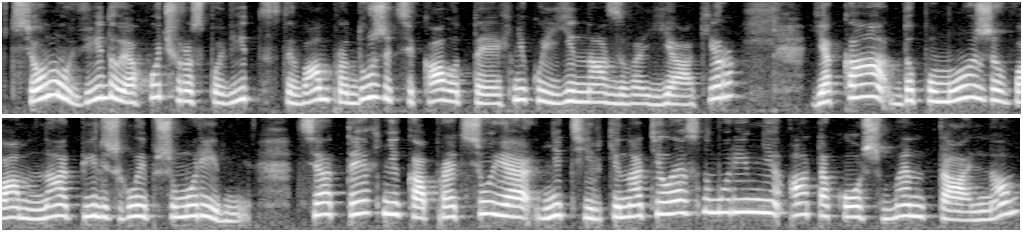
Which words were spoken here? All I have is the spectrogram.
В цьому відео я хочу розповісти вам про дуже цікаву техніку, її назва якір, яка допоможе вам на більш глибшому рівні. Ця техніка працює не тільки на тілесному рівні, а також ментально.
